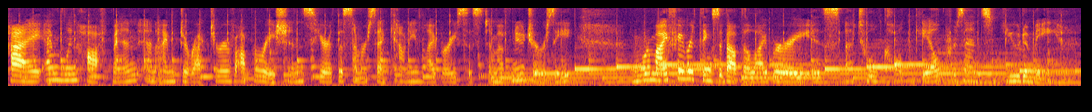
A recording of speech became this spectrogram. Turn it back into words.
Hi, I'm Lynn Hoffman, and I'm Director of Operations here at the Somerset County Library System of New Jersey. And one of my favorite things about the library is a tool called Gale Presents Udemy.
